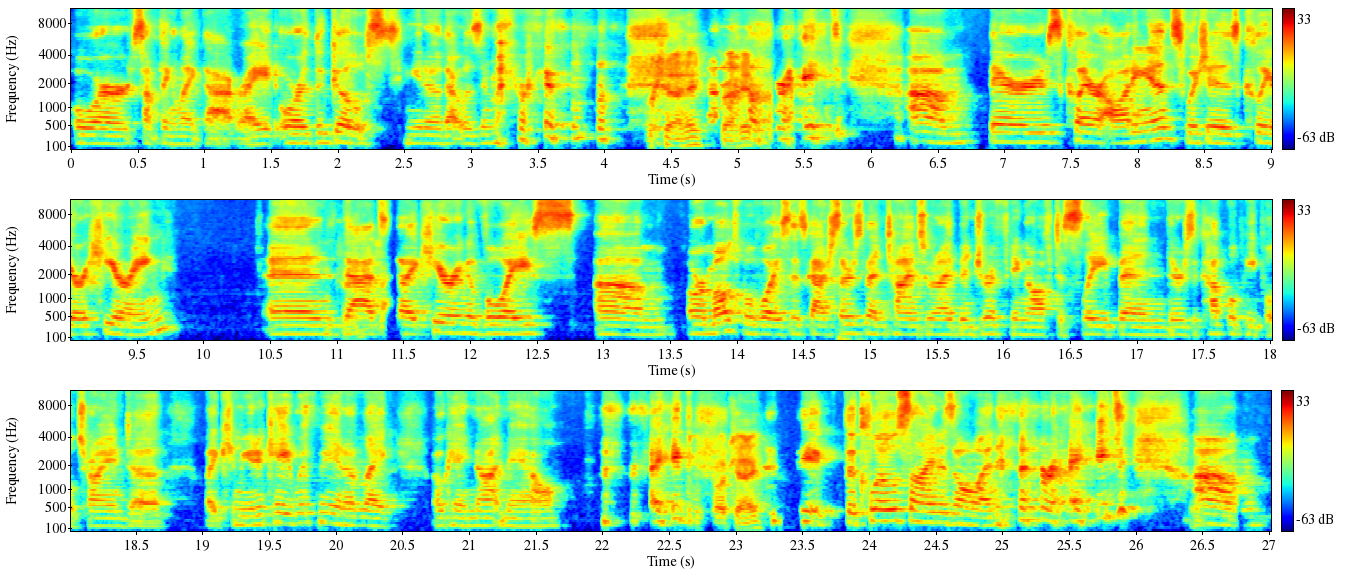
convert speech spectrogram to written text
or something like that right? Or the ghost you know that was in my room. Okay, right. right? Um, there's clairaudience which is clear hearing. And Okay. that's like hearing a voice um, or multiple voices. Gosh there's been times when i've been drifting off to sleep and there's a couple people trying to like communicate with me and i'm like okay not now. Right? Okay, the, the close sign is on, right? Um,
